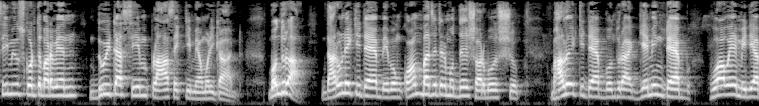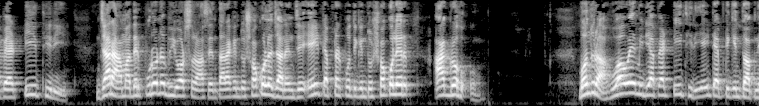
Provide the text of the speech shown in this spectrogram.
সিম ইউজ করতে পারবেন। দুইটা সিম প্লাস একটি মেমোরি কার্ড বন্ধুরা, দারুণ একটি ট্যাব এবং কম বাজেটের মধ্যে সর্বস্ব। ভালো একটি ট্যাব বন্ধুরা gaming tab Huawei media pad T three যারা আমাদের পুরনো ভিউয়ার্সরা আছেন, তারা কিন্তু সকলে জানেন যে এই ট্যাবটার প্রতি কিন্তু সকলের আগ্রহ। বন্ধুরা Huawei media pad T three এই ট্যাবটি কিন্তু আপনি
